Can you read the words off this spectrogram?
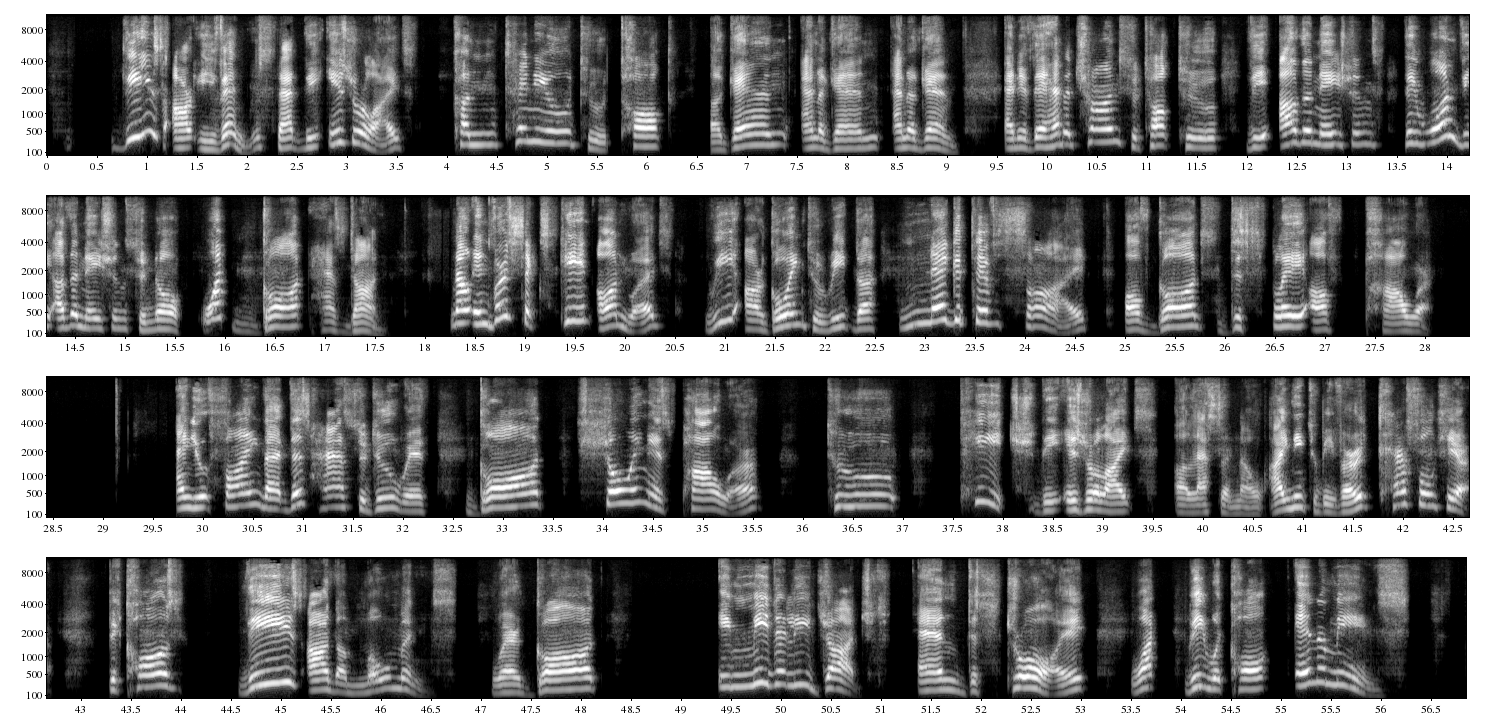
these are events that the Israelites continue to talk again and again and again. And if they had a chance to talk to the other nations, they want the other nations to know what hmm. God has done. Now, in verse 16 onwards, we are going to read the negative side of God's display of power. And you find that this has to do with God showing his power to teach the Israelites a lesson. Now, I need to be very careful here because these are the moments where God immediately judged and destroyed what we would call enemies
